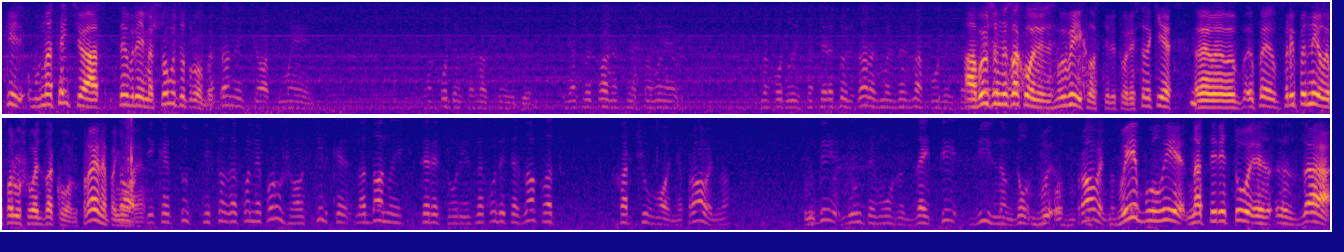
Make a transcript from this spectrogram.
Скажіть, на цей час, в це время, що ви тут На робите? даний час ми знаходимося на службі. Як ви кажете, що ми знаходились на території, зараз ми не знаходимося. А ви вже не території. ви виїхали з території. Все-таки е, п- припинили порушувати закон, правильно Так, розумію? тільки тут ніхто закон не порушував, оскільки на даній території знаходиться заклад харчування, правильно? Сюди люди можуть зайти вільним доступом, правильно? ви були на території за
